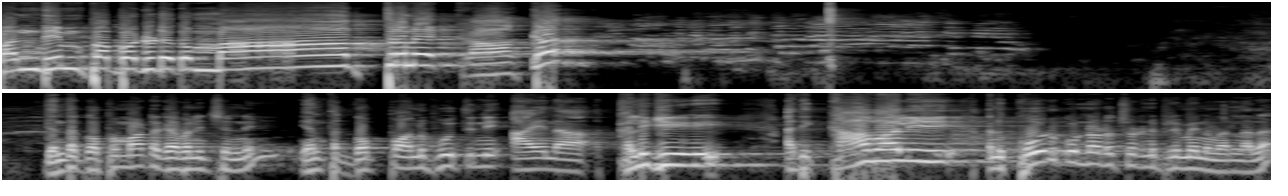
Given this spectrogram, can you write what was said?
బంధింపబడుటకు మాత్రమే కాక ఎంత గొప్ప మాట గమనించండి. ఎంత గొప్ప అనుభూతిని ఆయన కలిగి అది కావాలి అని కోరుకున్నాడో చూడండి ప్రియమైన వాళ్ళరా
